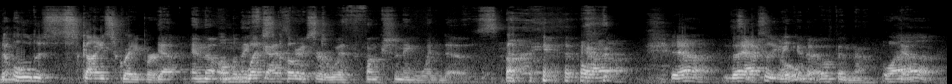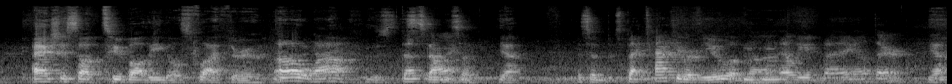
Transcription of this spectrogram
The oldest skyscraper. Mm-hmm. Yeah, and the On the only West skyscraper Coast. with functioning windows. wow. Yeah, they So actually we open. can open them. Wow. Yeah. I actually saw two bald eagles fly through. Oh wow. That's stunning. awesome. Yeah, It's a spectacular view of Mhm. uh, Elliott Bay out there. yeah.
